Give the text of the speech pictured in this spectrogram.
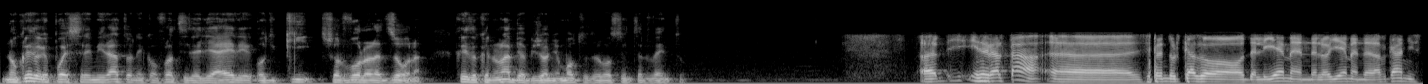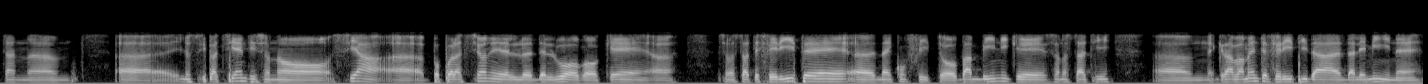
Non credo che può essere mirato nei confronti degli aerei o di chi sorvola la zona. Credo che non abbia bisogno molto del vostro intervento. Uh, in realtà, uh, se prendo il caso del Yemen, dello Yemen, dell'Afghanistan, uh, i nostri pazienti sono sia popolazioni del, del, luogo che sono state ferite dal conflitto, bambini che sono stati ehm, gravemente feriti da, dalle mine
